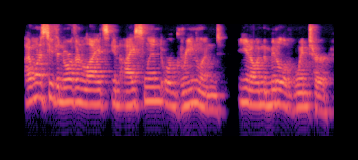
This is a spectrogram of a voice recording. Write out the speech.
I want to see the Northern Lights in Iceland or Greenland, you know, in the middle of winter,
